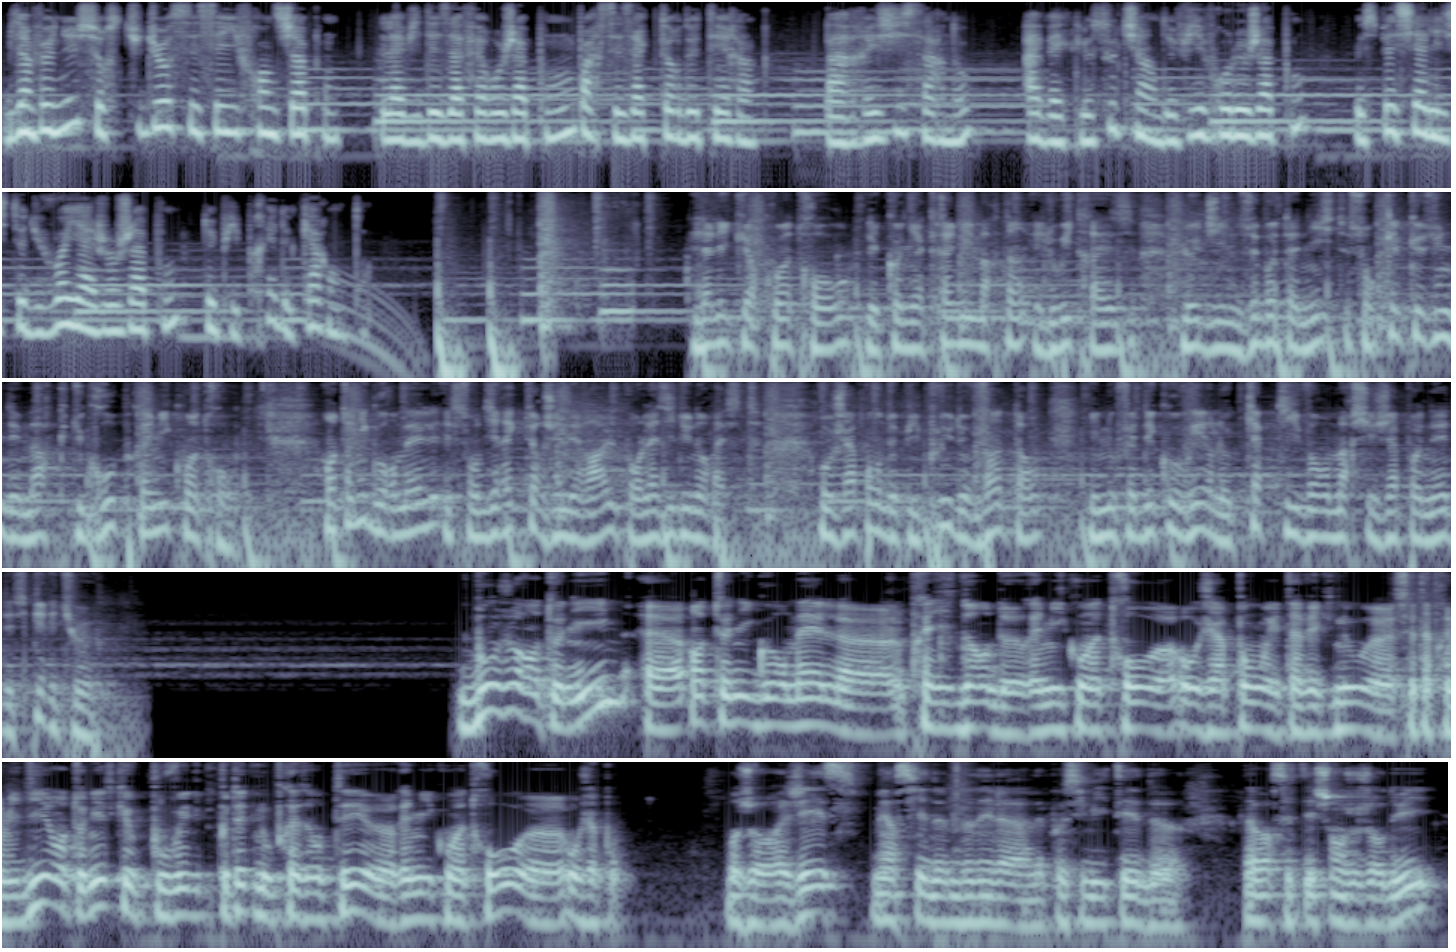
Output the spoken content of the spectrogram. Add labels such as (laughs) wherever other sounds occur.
Bienvenue sur Studio CCI France Japon, la vie des affaires au Japon par ses acteurs de terrain, par Régis Arnaud, avec le soutien de Vivre le Japon, le spécialiste du voyage au Japon depuis près de 40 ans. La liqueur Cointreau, les cognacs Rémy Martin et Louis XIII, le gin The Botanist sont quelques-unes des marques du groupe Rémy Cointreau. Anthony Gourmel est son directeur général pour l'Asie du Nord-Est. Au Japon depuis plus de 20 ans, il nous fait découvrir le captivant marché japonais des spiritueux. Bonjour Anthony. Euh, Anthony Gourmel, euh, président de Rémy Cointreau euh, au Japon, est avec nous cet après-midi. Anthony, est-ce que vous pouvez peut-être nous présenter Rémy Cointreau au Japon? Bonjour Régis, merci de me donner la, possibilité d'avoir cet échange aujourd'hui.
